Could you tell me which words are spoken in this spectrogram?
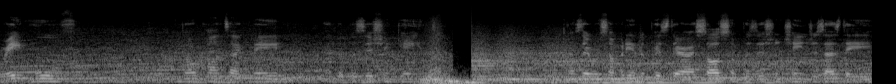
Great move. No contact made and the position gained. As there was somebody in the pits there, I saw some position changes as they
